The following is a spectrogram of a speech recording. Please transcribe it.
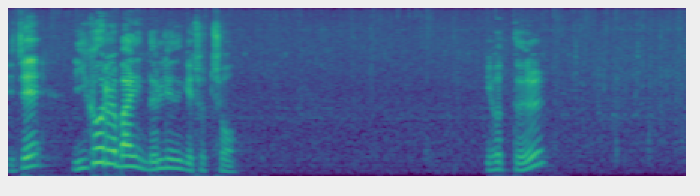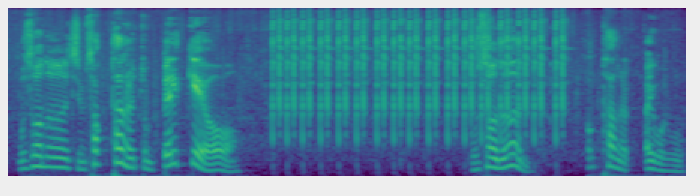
이제 이거를 많이 늘리는 게 좋죠. 이것들. 우선은 지금 석탄을 좀 뺄게요. 우선은 석탄을, 아이고, 아이고.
